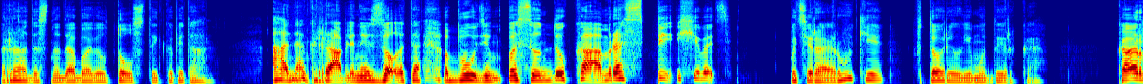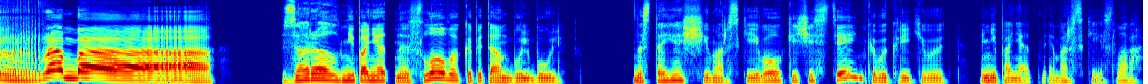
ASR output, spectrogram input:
радостно добавил толстый капитан. а награбленное золото будем по сундукам распихивать!» Потирая руки, вторил ему дырка. «Карамба!» — заорал непонятное слово капитан Бульбуль. Настоящие морские волки частенько выкрикивают непонятные морские слова.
